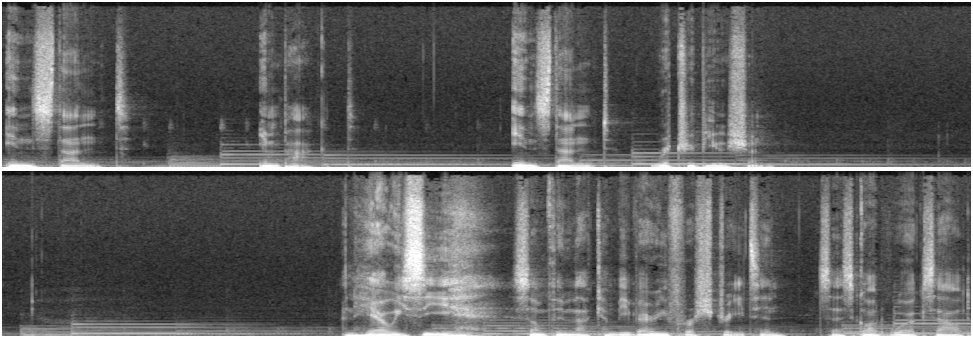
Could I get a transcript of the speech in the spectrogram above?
instant impact, instant retribution. And here we see something that can be very frustrating. It says God works out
